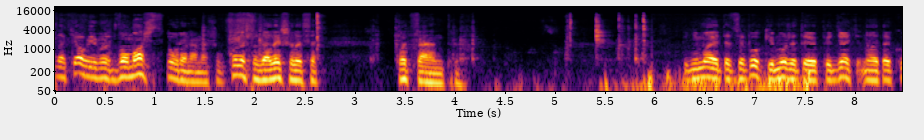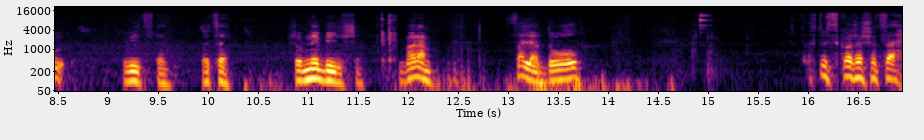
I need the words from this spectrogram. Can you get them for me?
Натягуємо двома ж сторонами, щоб колесо залишилося по центру. Піднімаєте цепок і можете його підняти на таку відстань. Оце. Щоб не більше. Беремо салядол. Хтось скаже, що це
